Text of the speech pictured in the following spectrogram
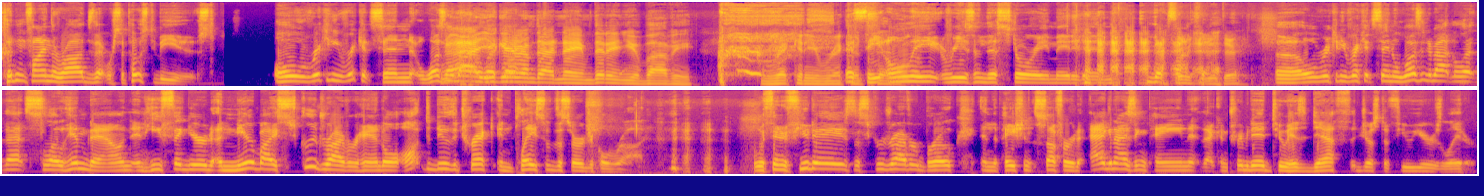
couldn't find the rods that were supposed to be used. Old Rickety Ricketson wasn't Ah, about you gave him that name, didn't you, Bobby? Rickety Ricketson. It's the only reason this story made it in. I see what you did there. Uh, old Rickety Ricketson wasn't about to let that slow him down, and he figured a nearby screwdriver handle ought to do the trick in place of the surgical rod. Within a few days, the screwdriver broke, and the patient suffered agonizing pain that contributed to his death just a few years later.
